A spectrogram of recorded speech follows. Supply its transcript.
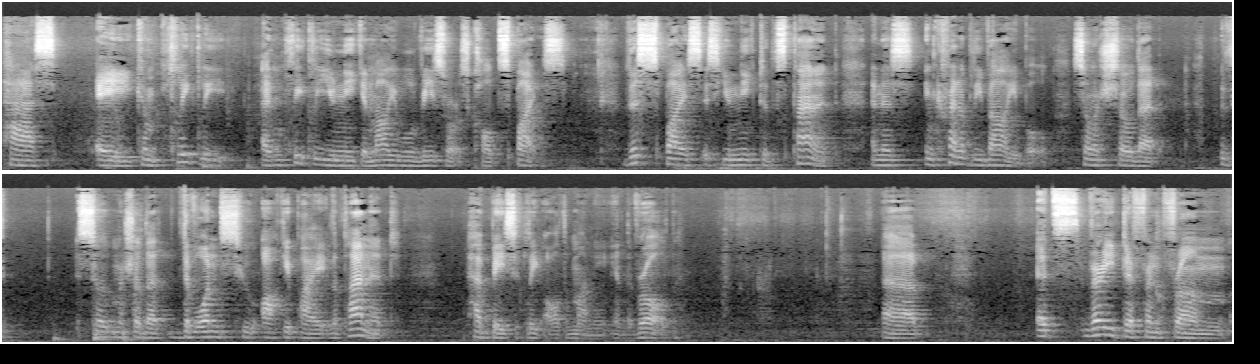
has a completely a completely unique and valuable resource called spice. This spice is unique to this planet and is incredibly valuable, so much so that so much so that the ones who occupy the planet have basically all the money in the world. Uh, it's very different from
